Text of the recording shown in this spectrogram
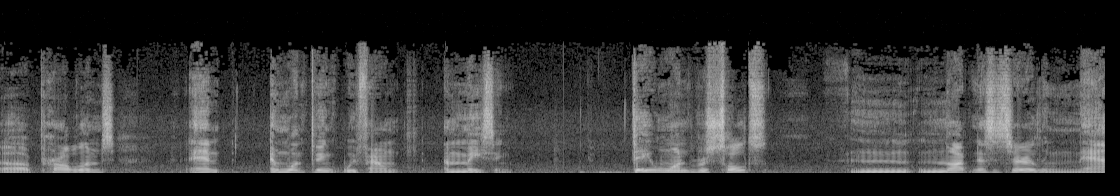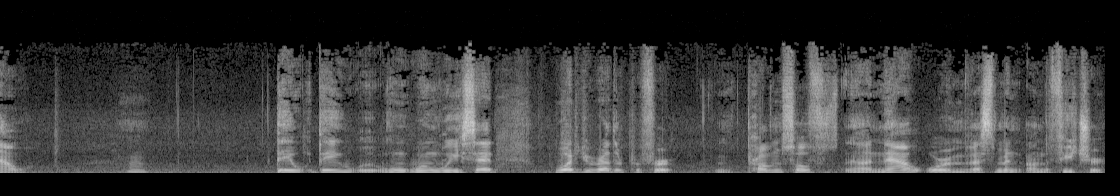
uh, problems, and and one thing we found amazing, they want results n- not necessarily now. They they w- when we said, what do you rather prefer, problem solve uh, now or investment on the future?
